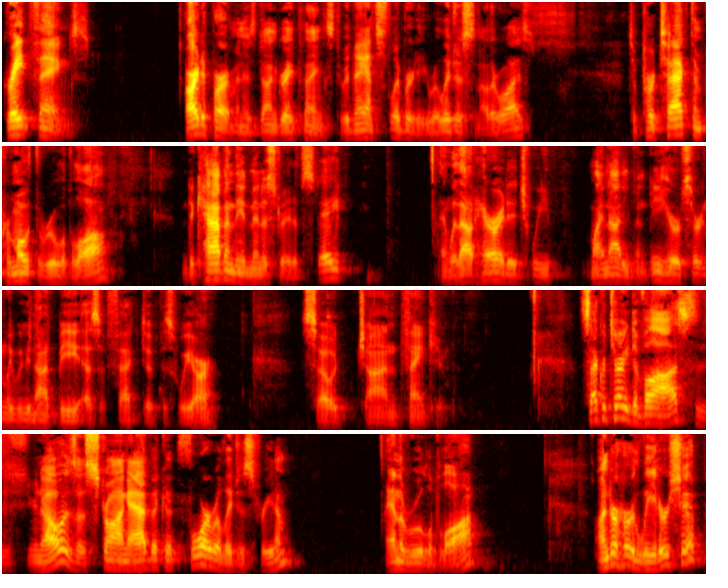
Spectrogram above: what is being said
great things. Our department has done great things to advance liberty, religious and otherwise, to protect and promote the rule of law, to cabin the administrative state. And without Heritage, we might not even be here. Certainly, we would not be as effective as we are. So, John, thank you. Secretary DeVos, as you know, is a strong advocate for religious freedom and the rule of law. Under her leadership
